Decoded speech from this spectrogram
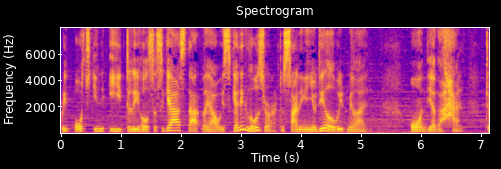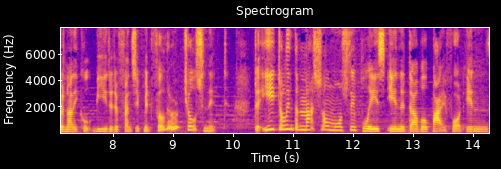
Reports in Italy also suggest that Leao is getting closer to signing a new deal with Milan. On the other hand, Tonali could be the defensive midfielder chosen it. The Italian international mostly plays in the double pivot in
